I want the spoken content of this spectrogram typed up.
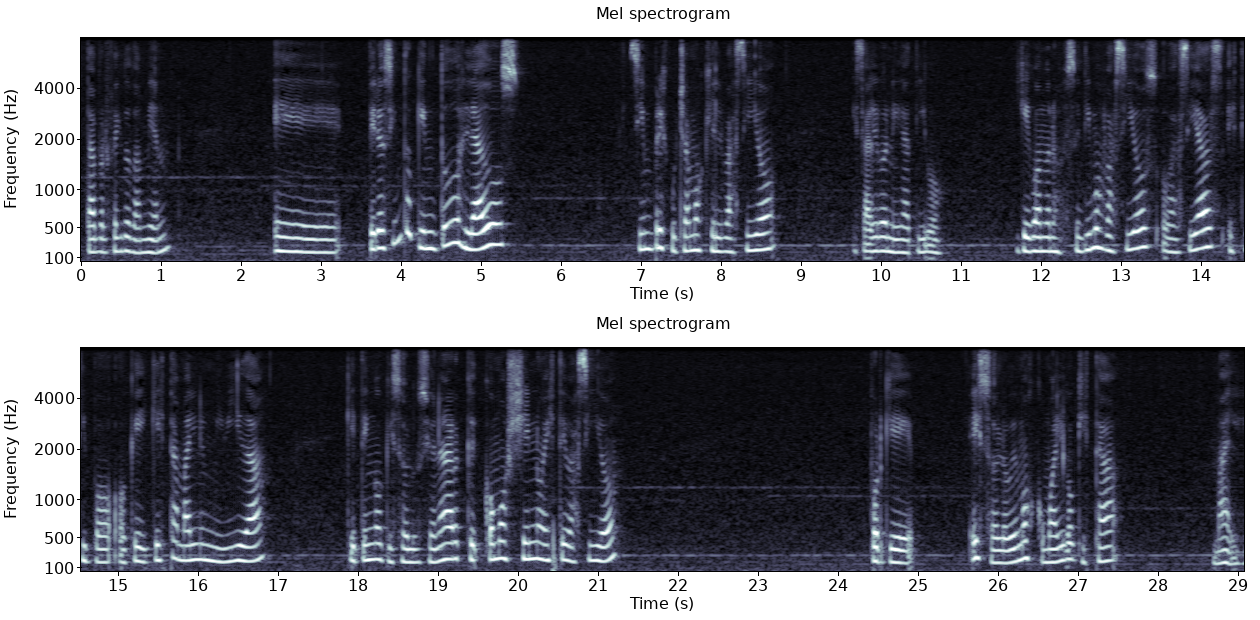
está perfecto también. Eh, pero siento que en todos lados siempre escuchamos que el vacío es algo negativo. Y que cuando nos sentimos vacíos o vacías es tipo, ok, ¿qué está mal en mi vida? ¿Qué tengo que solucionar? ¿Cómo lleno este vacío? Porque eso lo vemos como algo que está mal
